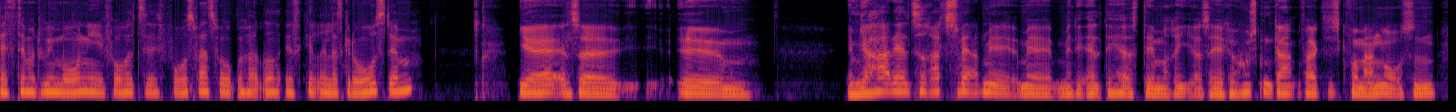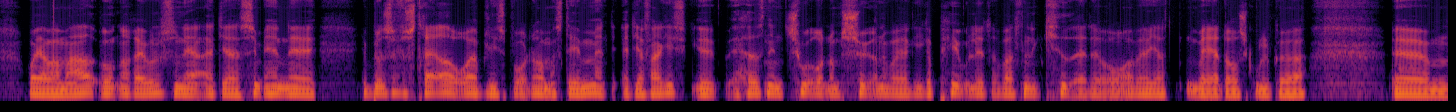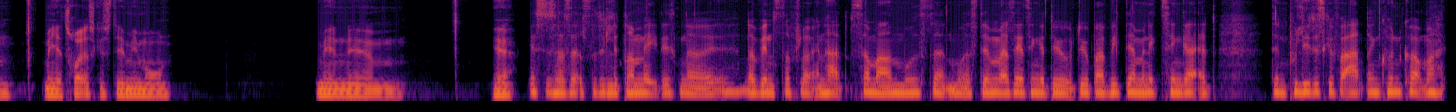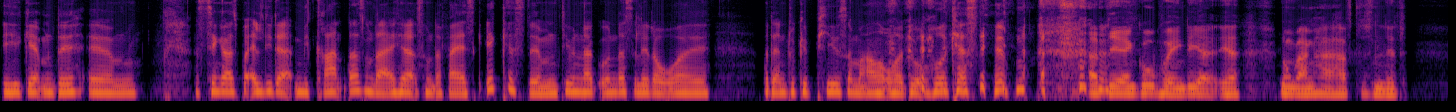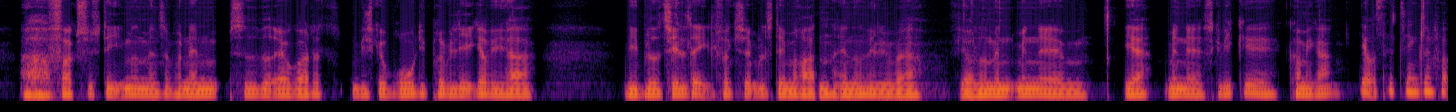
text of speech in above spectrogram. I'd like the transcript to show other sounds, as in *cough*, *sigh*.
Hvad stemmer du i morgen i forhold til forsvarsforbeholdet, Eskild, eller skal du overhovedet stemme? Ja, altså... Øh, jamen, jeg har det altid ret svært med, med, med det, alt det her stemmeri. Altså, jeg kan huske en gang faktisk for mange år siden, hvor jeg var meget ung og revolutionær, at jeg simpelthen... Øh, jeg blev så frustreret over at blive spurgt om at stemme, at, at jeg faktisk øh, havde sådan en tur rundt om søerne, hvor jeg gik og pev lidt, og var sådan lidt ked af det over, hvad jeg, hvad jeg dog skulle gøre. Øhm, men jeg tror, jeg skal stemme i morgen. Men øhm, ja. Jeg synes også altid, det er lidt dramatisk, når, øh, når venstrefløjen har så meget modstand mod at stemme. Altså jeg tænker, det er jo, det er jo bare vigtigt, at man ikke tænker, at den politiske forandring kun kommer igennem det. Øhm, og så tænker jeg også på alle de der migranter, som der er her, som der faktisk ikke kan stemme. De vil nok undre sig lidt over, øh, hvordan du kan pive så meget over, at du overhovedet kan stemme. *laughs* ja, det er en god pointe. Jeg, jeg, nogle gange har jeg haft det sådan lidt, oh, fuck systemet, men så på den anden side ved jeg jo godt, at vi skal jo bruge de privilegier, vi har vi er blevet tildelt, for eksempel stemmeretten. Andet ville jo være fjollet. Men, men øh, ja, men øh, skal vi ikke øh, komme i gang? Jo, så tænker på.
